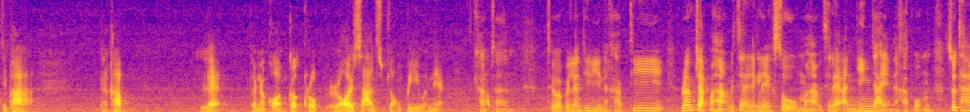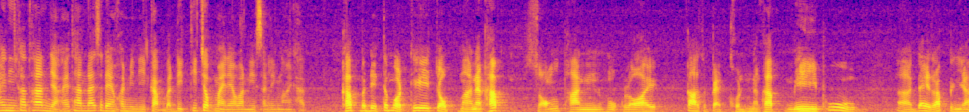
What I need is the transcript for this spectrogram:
2435 นะครับ และพระนครก็ครบ 132 ปีวันเนี้ย ครับอาจารย์ถือว่าเป็นเรื่องที่ดีนะครับที่เริ่มจากมหาวิทยาลัยเล็กๆ สู่มหาวิทยาลัยอันยิ่งใหญ่นะครับผมสุดท้ายนี้ครับท่านอยากให้ท่านได้แสดงความยินดีกับบัณฑิตที่จบใหม่ในวันนี้สักเล็กน้อยครับ ครับบัณฑิตทั้งหมดที่จบมานะครับ 2,698 คนนะครับ มีผู้เอ่อได้รับปริญญา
